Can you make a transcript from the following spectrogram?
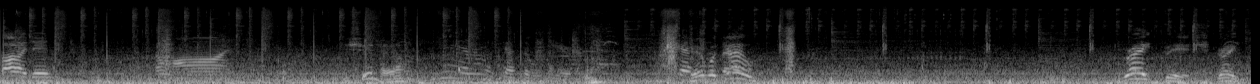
Thought I did. Come on. You should have. Yeah, I'm gonna cast over here. Cast Here we back. go. Great fish, great fish.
